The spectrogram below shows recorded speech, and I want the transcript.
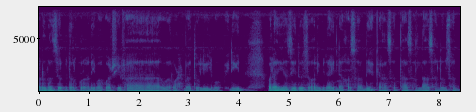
وننزل من القرآن ما هو شفاء ورحمة للمؤمنين. ولا يزيد الظالمين إلا خسارا به كاسا تاسا لا سلوسا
